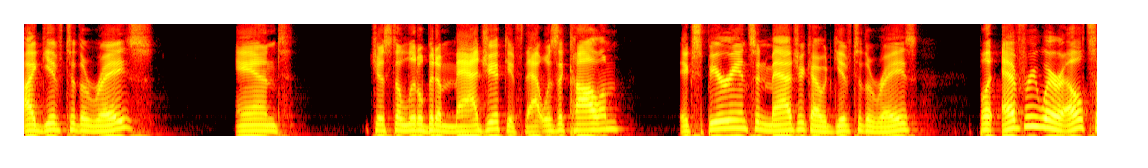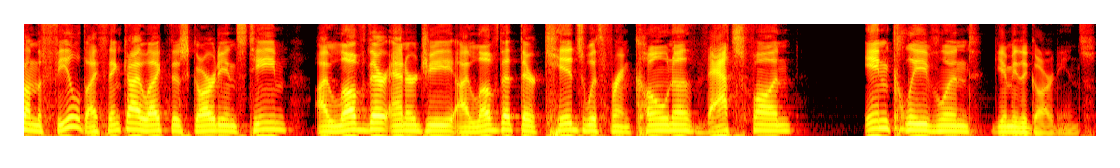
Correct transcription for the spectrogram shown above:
I give to the Rays, and just a little bit of magic, if that was a column. Experience and magic I would give to the Rays. But everywhere else on the field, I think I like this Guardians team. I love their energy. I love that they're kids with Francona. That's fun. In Cleveland, give me the Guardians.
